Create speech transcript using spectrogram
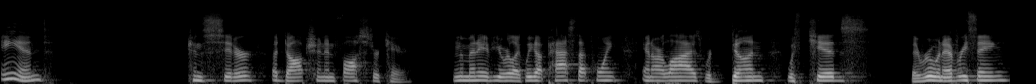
And consider adoption and foster care. And many of you are like, we got past that point in our lives. We're done with kids. They ruin everything.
